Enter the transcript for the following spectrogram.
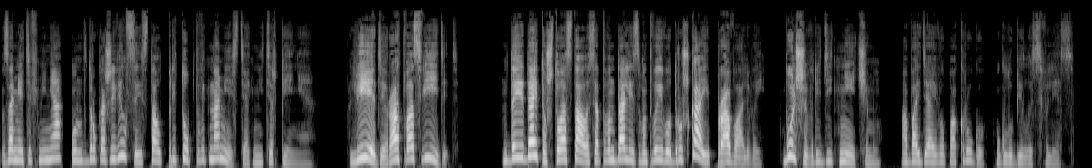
Заметив меня, он вдруг оживился и стал притоптывать на месте от нетерпения. «Леди, рад вас видеть!» «Да и дай то, что осталось от вандализма твоего дружка, и проваливай. Больше вредить нечему». Обойдя его по кругу, углубилась в лес.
